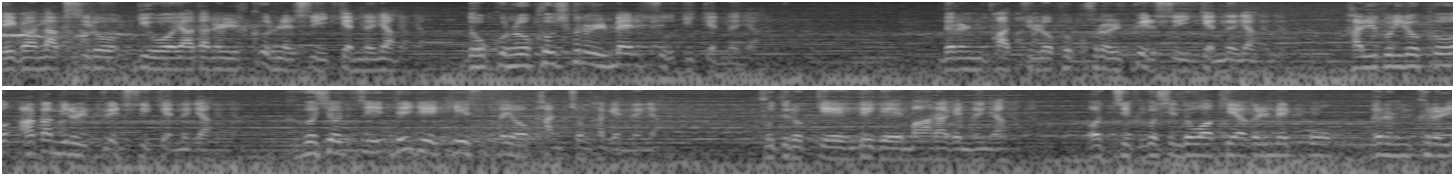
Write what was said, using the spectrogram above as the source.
내가 낚시로 리워 야단을 끌어낼 수 있겠느냐? 노끈으로 그 혀를 맬 수 있겠느냐? 너는 밧줄로 그 코를 꿰일 수 있겠느냐? 갈고리로 그 아가미를 꿰일 수 있겠느냐? 그것이 어찌 내게 계속하여 간청하겠느냐? 부드럽게 내게 말하겠느냐? 어찌 그것이 너와 계약을 맺고 너는 그를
